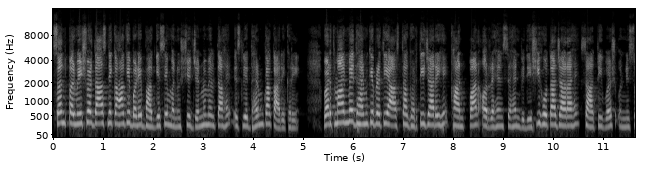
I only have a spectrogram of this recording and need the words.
संत परमेश्वर दास ने कहा कि बड़े भाग्य से मनुष्य जन्म मिलता है, इसलिए धर्म का कार्य करें। वर्तमान में धर्म के प्रति आस्था घटती जा रही है। खान पान और रहन सहन विदेशी होता जा रहा है। साथ ही वर्ष उन्नीस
